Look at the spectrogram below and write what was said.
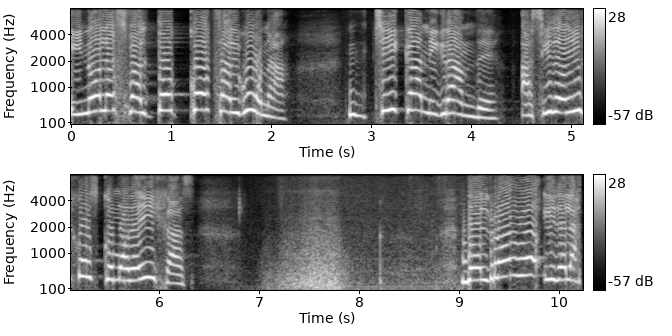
Y no les faltó cosa alguna, chica ni grande, así de hijos como de hijas, del robo y de, las,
